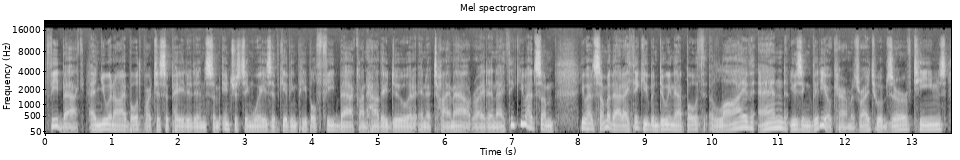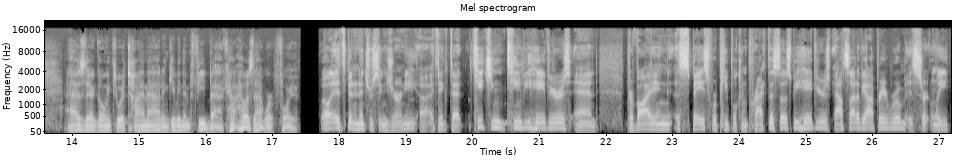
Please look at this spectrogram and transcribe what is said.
feedback. You and I both participated in some interesting ways of giving people feedback on how they do it in a timeout, right? And I think you had some you had some of that. I think you've been doing that both live and using video cameras, right, to observe teams as they're going through a timeout and giving them feedback. How, how has that worked for you? Well, it's been an interesting journey. Uh, I think that teaching team behaviors and providing a space where people can practice those behaviors outside of the operating room is certainly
